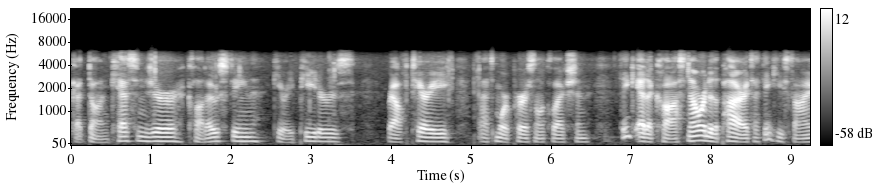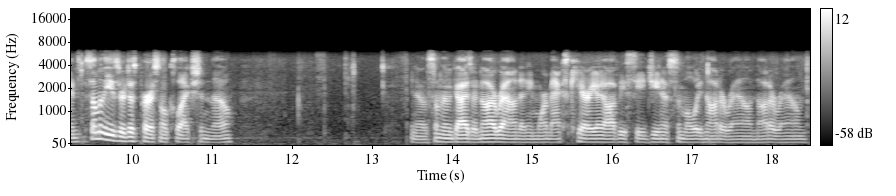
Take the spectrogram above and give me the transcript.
Got Don Kessinger, Claude Osteen, Gary Peters, Ralph Terry, that's more personal collection. I think Etta Cost. Now we're into the Pirates. I think he signed. Some of these are just personal collection, though. You know, some of them guys are not around anymore. Max Carey, obviously. Gino Cimoli, not around, not around.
